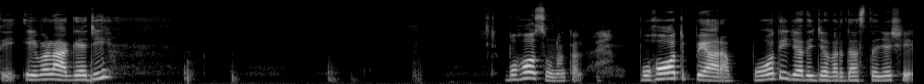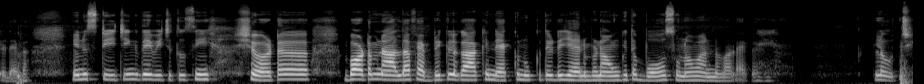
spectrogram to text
ਤੇ ਇਹ ਵਾਲਾ ਆ ਗਿਆ ਜੀ ਬਹੁਤ ਸੋਹਣਾ ਕਲਰ ਹੈ। ਬਹੁਤ ਪਿਆਰਾ, ਬਹੁਤ ਹੀ ਜ਼ਿਆਦਾ ਜ਼ਬਰਦਸਤ ਜਿਹਾ ਸ਼ੇਡ ਹੈਗਾ। ਇਹਨੂੰ ਸਟੀਚਿੰਗ ਦੇ ਵਿੱਚ ਤੁਸੀਂ ਸ਼ਰਟ ਬਾਟਮ ਨਾਲ ਦਾ ਫੈਬਰਿਕ ਲਗਾ ਕੇ ਨੈਕ ਨੁੱਕ ਤੇ ਡਿਜ਼ਾਈਨ ਬਣਾਓਗੇ ਤਾਂ ਬਹੁਤ ਸੋਹਣਾ ਬਣਨ ਵਾਲਾ ਹੈਗਾ ਇਹ। ਲਓ ਜੀ।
